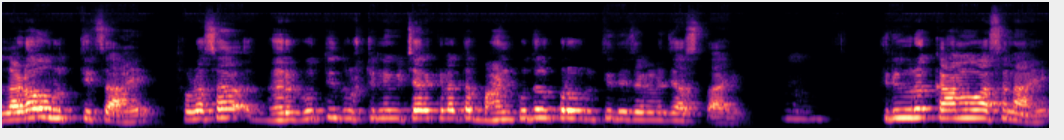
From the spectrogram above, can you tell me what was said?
लढाऊ वृत्तीचा आहे. थोडासा घरगुती दृष्टीने विचार केला तर भांडकुदळ प्रवृत्ती त्याच्याकडे जास्त आहे. तीव्र कामवासना आहे.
